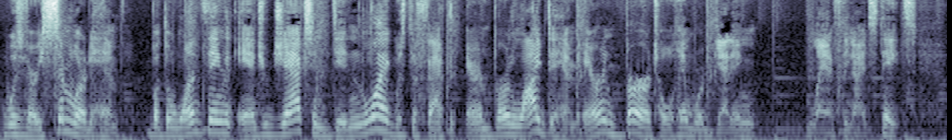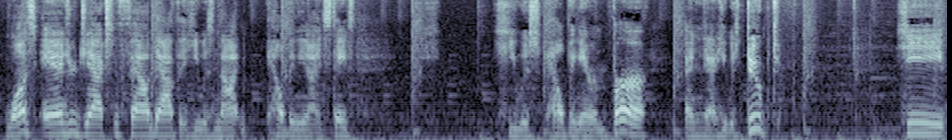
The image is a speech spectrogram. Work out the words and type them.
was very similar to him. But the one thing that Andrew Jackson didn't like was the fact that Aaron Burr lied to him. Aaron Burr told him we're getting land for the United States. Once Andrew Jackson found out that he was not helping the United States, he was helping Aaron Burr and that he was duped. He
